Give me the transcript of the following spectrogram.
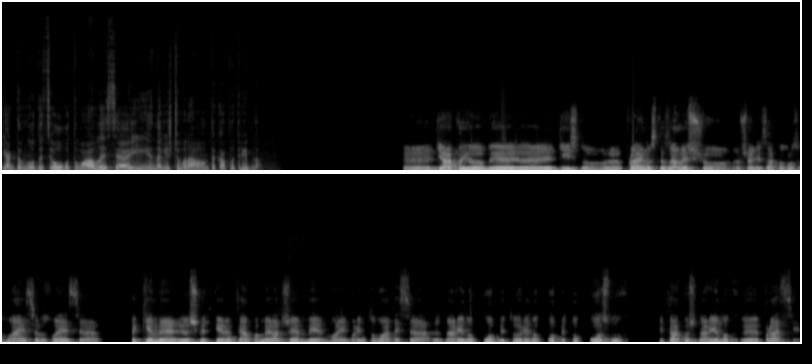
як давно до цього готувалися, і навіщо вона вам така потрібна? Е, Дякую. Ви е, дійсно е, правильно сказали, що навчальний заклад розвивається, розвивається такими швидкими темпами, адже ми маємо орієнтуватися на ринок попиту, ринок попиту послуг і також на ринок праці.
